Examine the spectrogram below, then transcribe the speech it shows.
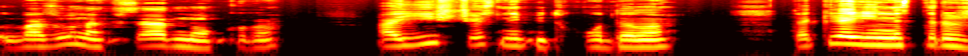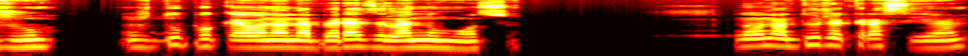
вазонах все однаково. А їй щось не підходило. Так я її не стрижу. Жду, поки вона набере зелену мосу. Ну, вона дуже красива.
